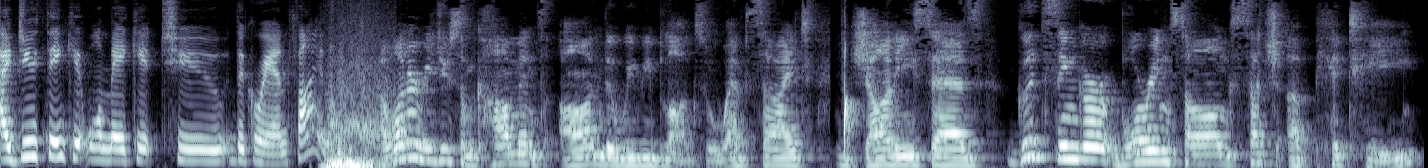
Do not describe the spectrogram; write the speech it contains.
I do think it will make it to the grand final. I want to read you some comments on the Wiwibloggs website. Johnny says, good singer, boring song, such a pity.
